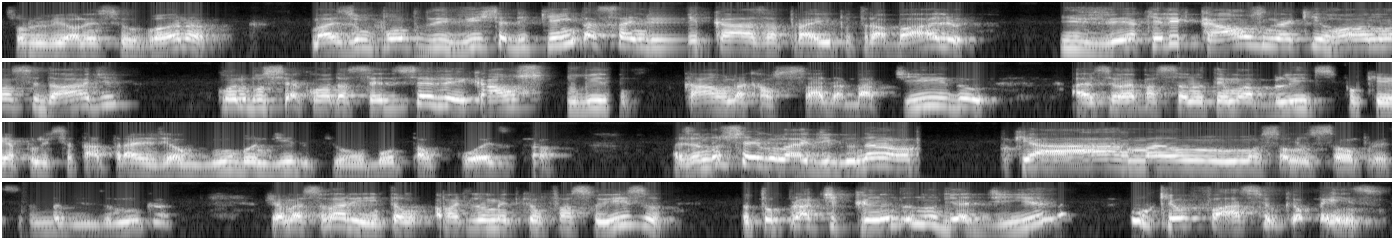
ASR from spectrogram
sobre violência urbana, mas um ponto de vista de quem está saindo de casa para ir para o trabalho e ver aquele caos né, que rola numa cidade. Quando você acorda cedo, você vê carro subindo, carro na calçada batido, aí você vai passando, tem uma blitz, porque a polícia está atrás de algum bandido que roubou tal coisa e tal. Mas eu não chego lá e digo, não, porque a arma é uma solução para esses bandidos. Eu nunca jamais falaria. Então, a partir do momento que eu faço isso, eu estou praticando no dia a dia o que eu faço e o que eu penso.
